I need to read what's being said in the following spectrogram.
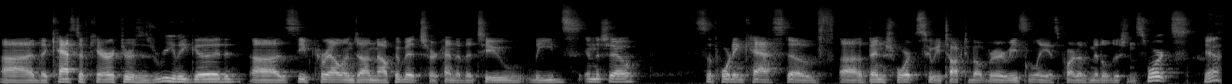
Uh, the cast of characters is really good. Uh, Steve Carell and John Malkovich are kind of the two leads in the show. Supporting cast of uh, Ben Schwartz, who we talked about very recently as part of Middleditch and Schwartz. Yeah.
